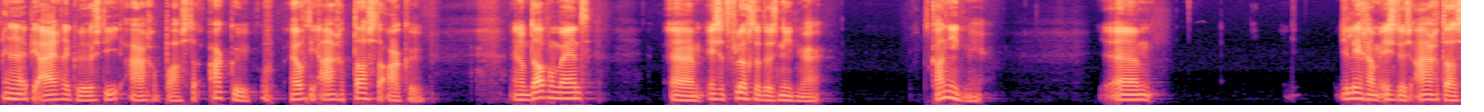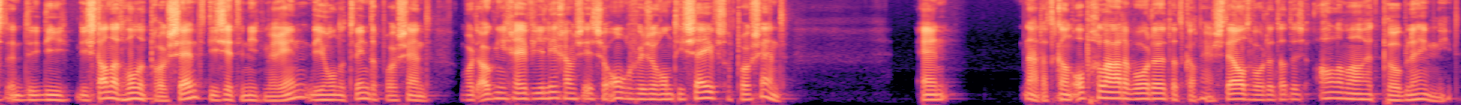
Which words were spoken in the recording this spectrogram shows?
En dan heb je eigenlijk dus die aangepaste accu. Of, die aangetaste accu. En op dat moment um, is het vluchten dus niet meer. Het kan niet meer. Um, je lichaam is dus aangetast. Die, die, die standaard 100%, die zit er niet meer in. Die 120% wordt ook niet gegeven. Je lichaam zit zo ongeveer zo rond die 70%. En nou, dat kan opgeladen worden, dat kan hersteld worden. Dat is allemaal het probleem niet.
